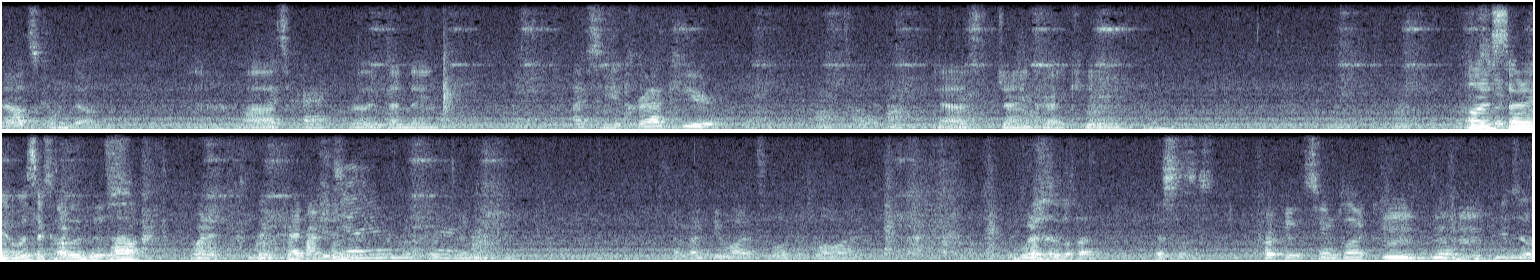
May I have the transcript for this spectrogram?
now it's coming down. Yeah. Wow, that's really bending. I see a crack here. Yeah, that's a giant crack here. Oh, and it's starting. What's it called at the top? When it the compression. That might be why it's a little bit lower. What does it look like? This is crooked, it seems like. Mm. Mm -hmm. It's a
